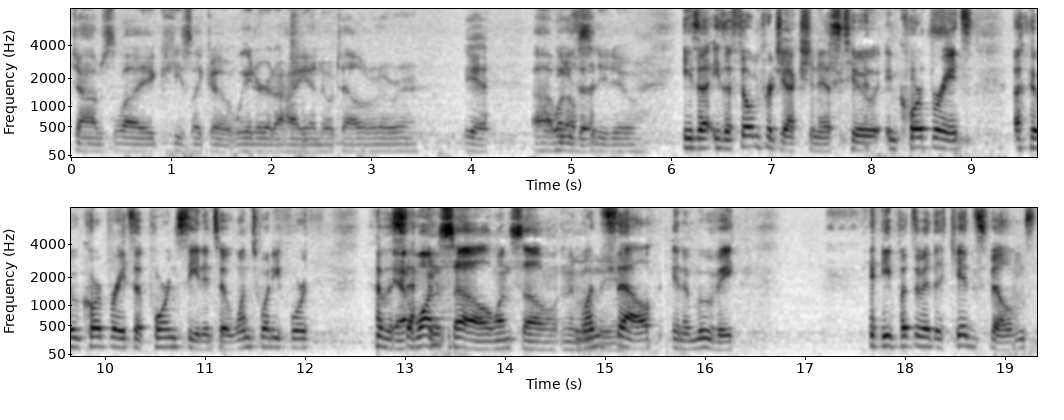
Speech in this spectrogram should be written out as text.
jobs like he's like a waiter at a high end hotel or whatever. yeah. Uh, what He's else a- did he do? He's a he's a film projectionist who incorporates uh, who incorporates a porn scene into one twenty fourth of a Yeah, second. one cell, one cell in the movie. one cell in a movie. he puts them into kids' films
